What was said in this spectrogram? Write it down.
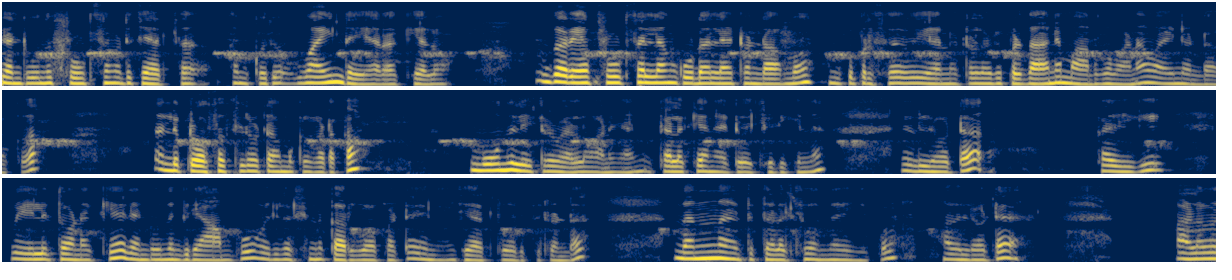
രണ്ട് മൂന്ന് ഫ്രൂട്ട്സും കൂടി ചേർത്ത് നമുക്കൊരു വൈൻ തയ്യാറാക്കിയാലോ. നമുക്കറിയാം ഫ്രൂട്ട്സ് എല്ലാം കൂടുതലായിട്ടുണ്ടാകുമ്പോൾ നമുക്ക് പ്രിസർവ് ചെയ്യാനായിട്ടുള്ള ഒരു പ്രധാന മാർഗമാണ് വൈൻ ഉണ്ടാക്കുക. അതിന്റെ പ്രോസസ്സിലോട്ട് നമുക്ക് കിടക്കാം. മൂന്ന് ലിറ്റർ വെള്ളമാണ് ഞാൻ തിളയ്ക്കാനായിട്ട് വെച്ചിരിക്കുന്നത്. ഇതിലോട്ട് കഴുകി വെയിലത്ത് ഉണക്കിയ രണ്ട് മൂന്ന് ഗ്രാമ്പൂ ഒരു കഷ്ണം കറുവാപ്പട്ട എന്നിവ ചേർത്ത് കൊടുത്തിട്ടുണ്ട്. നന്നായിട്ട് തിളച്ച് വന്നു കഴിഞ്ഞപ്പോൾ അതിലോട്ട് അളവ്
